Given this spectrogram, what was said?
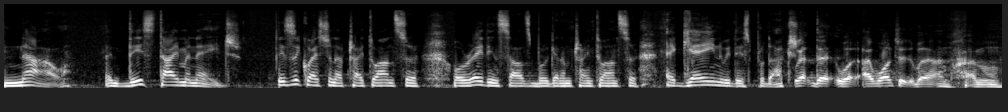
now, in this time and age? This is a question I've tried to answer already in Salzburg, and I'm trying to answer again with this production. Well, the, well I wanted. Well, I'm, I'm,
